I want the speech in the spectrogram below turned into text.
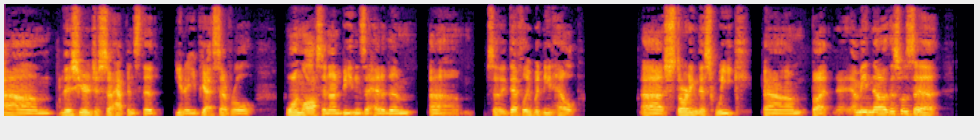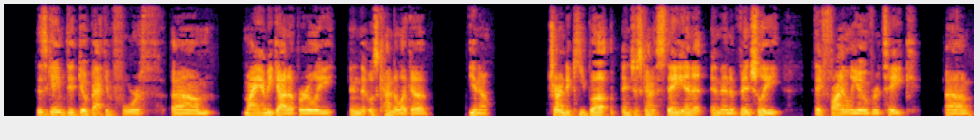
Um, this year just so happens that you know you've got several one loss and unbeaten's ahead of them, um, so they definitely would need help uh, starting this week. Um, but I mean, no, this was a this game did go back and forth. Um, Miami got up early, and it was kind of like a you know trying to keep up and just kind of stay in it, and then eventually they finally overtake um,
